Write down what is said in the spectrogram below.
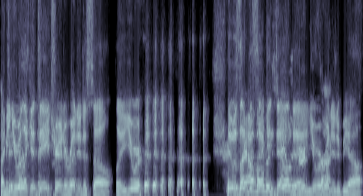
I, I mean, you were like a day trader ready to sell. Like you were. it was like the second down day, and you were ready to be out.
